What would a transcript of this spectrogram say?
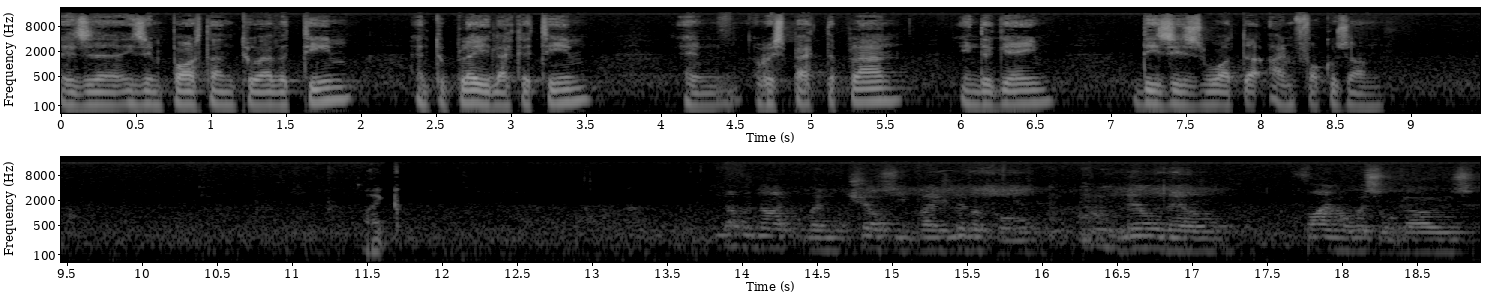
is, uh, is important to have a team and to play like a team and respect the plan in the game. This is what uh, I'm focused on. Mike. Another night when Chelsea played Liverpool, nil-nil, final whistle goes,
